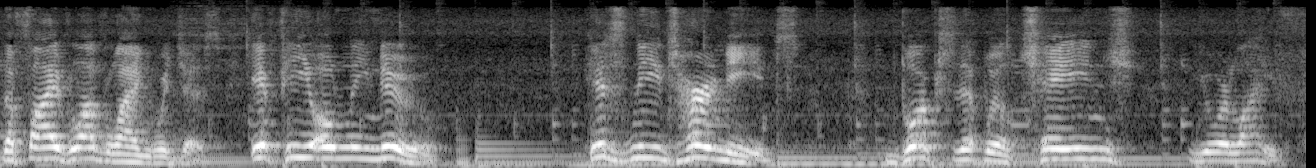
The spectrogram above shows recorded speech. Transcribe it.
The Five Love Languages, If He Only Knew, His Needs, Her Needs, books that will change your life.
